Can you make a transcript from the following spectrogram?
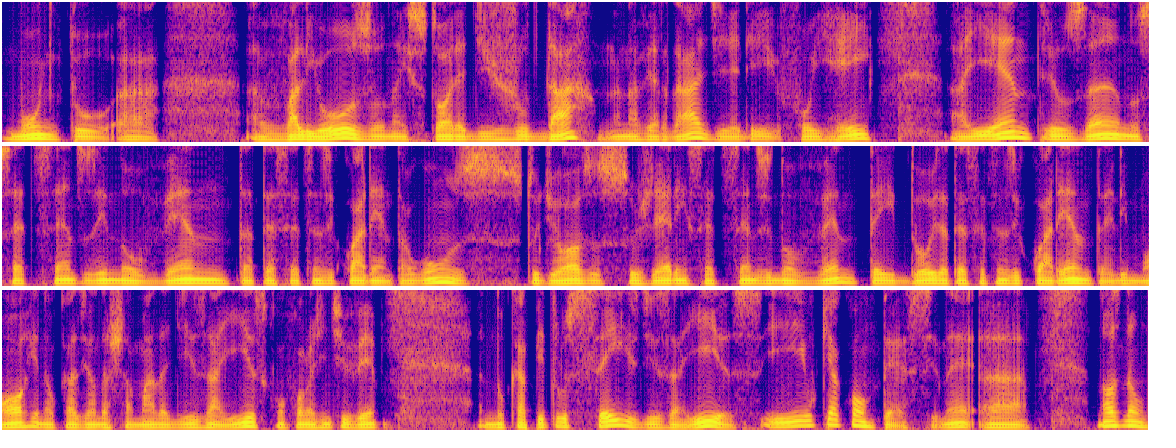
muito uh, valioso na história de Judá, né? na verdade, ele foi rei aí entre os anos 790 até 740. Alguns estudiosos sugerem 792 até 740. Ele morre na ocasião da chamada de Isaías, conforme a gente vê no capítulo 6 de Isaías. E o que acontece? Né? Ah, nós não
